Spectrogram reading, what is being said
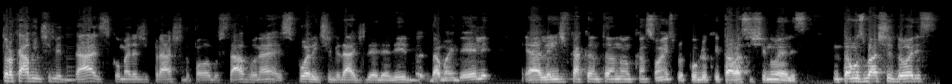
trocavam intimidades, como era de praxe do Paulo Gustavo, né? Expor a intimidade dele ali, da mãe dele, além de ficar cantando canções para o público que estava assistindo eles. Então os bastidores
